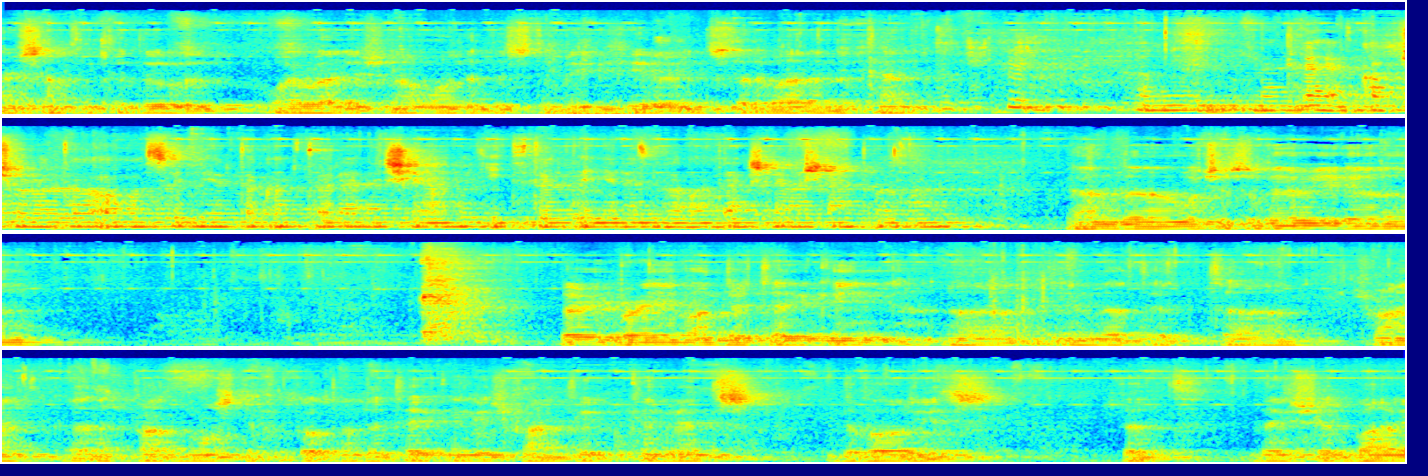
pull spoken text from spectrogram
have something to do with why Radhishna wanted this to be here instead of out in the tent. aminek lehet kapcsolata ahhoz, hogy miért akarta Rádisján, hogy itt történjen ez az avatás, ne a sátorban. And uh, which is a very, uh, very brave undertaking uh, in that it uh, trying, uh, that's probably the most difficult undertaking is trying to convince devotees that should buy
